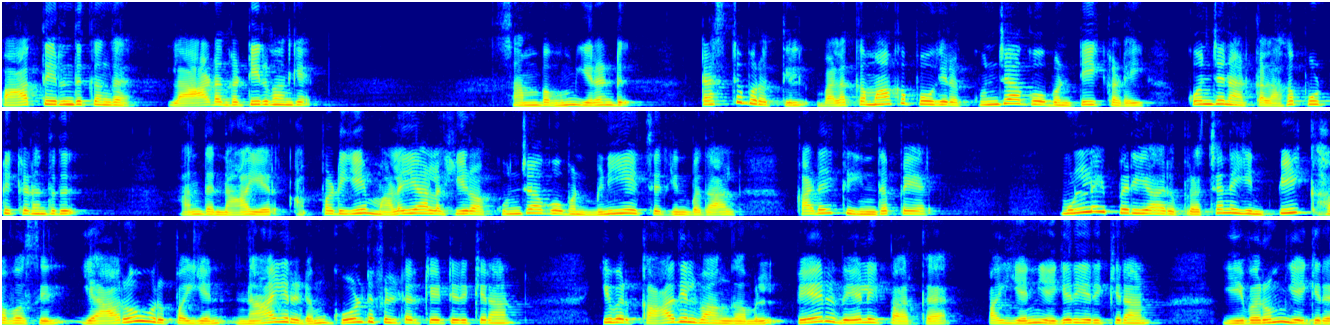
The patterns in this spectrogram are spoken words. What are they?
பார்த்து இருந்துக்கங்க. லாடம் கட்டிடுவாங்க சம்பவம் இரண்டு. ட்ரஸ்டுபுரத்தில் வழக்கமாக போகிற குஞ்சாகோபன் டீ கடை கொஞ்ச நாட்களாக பூட்டி கிடந்தது. அந்த நாயர் அப்படியே மலையாள ஹீரா குஞ்சாகோபன் மினியேச்சர் என்பதால் கடைக்கு இந்த பெயர். முல்லை பெரியாறு பிரச்சனையின் பீக் ஹவர்ஸில் யாரோ ஒரு பையன் நாயரிடம் கோல்டு ஃபில்டர் கேட்டிருக்கிறான். இவர் காதில் வாங்காமல் வேறு வேலை பார்க்க பையன் எகிரியிருக்கிறான் இவரும் எகிர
